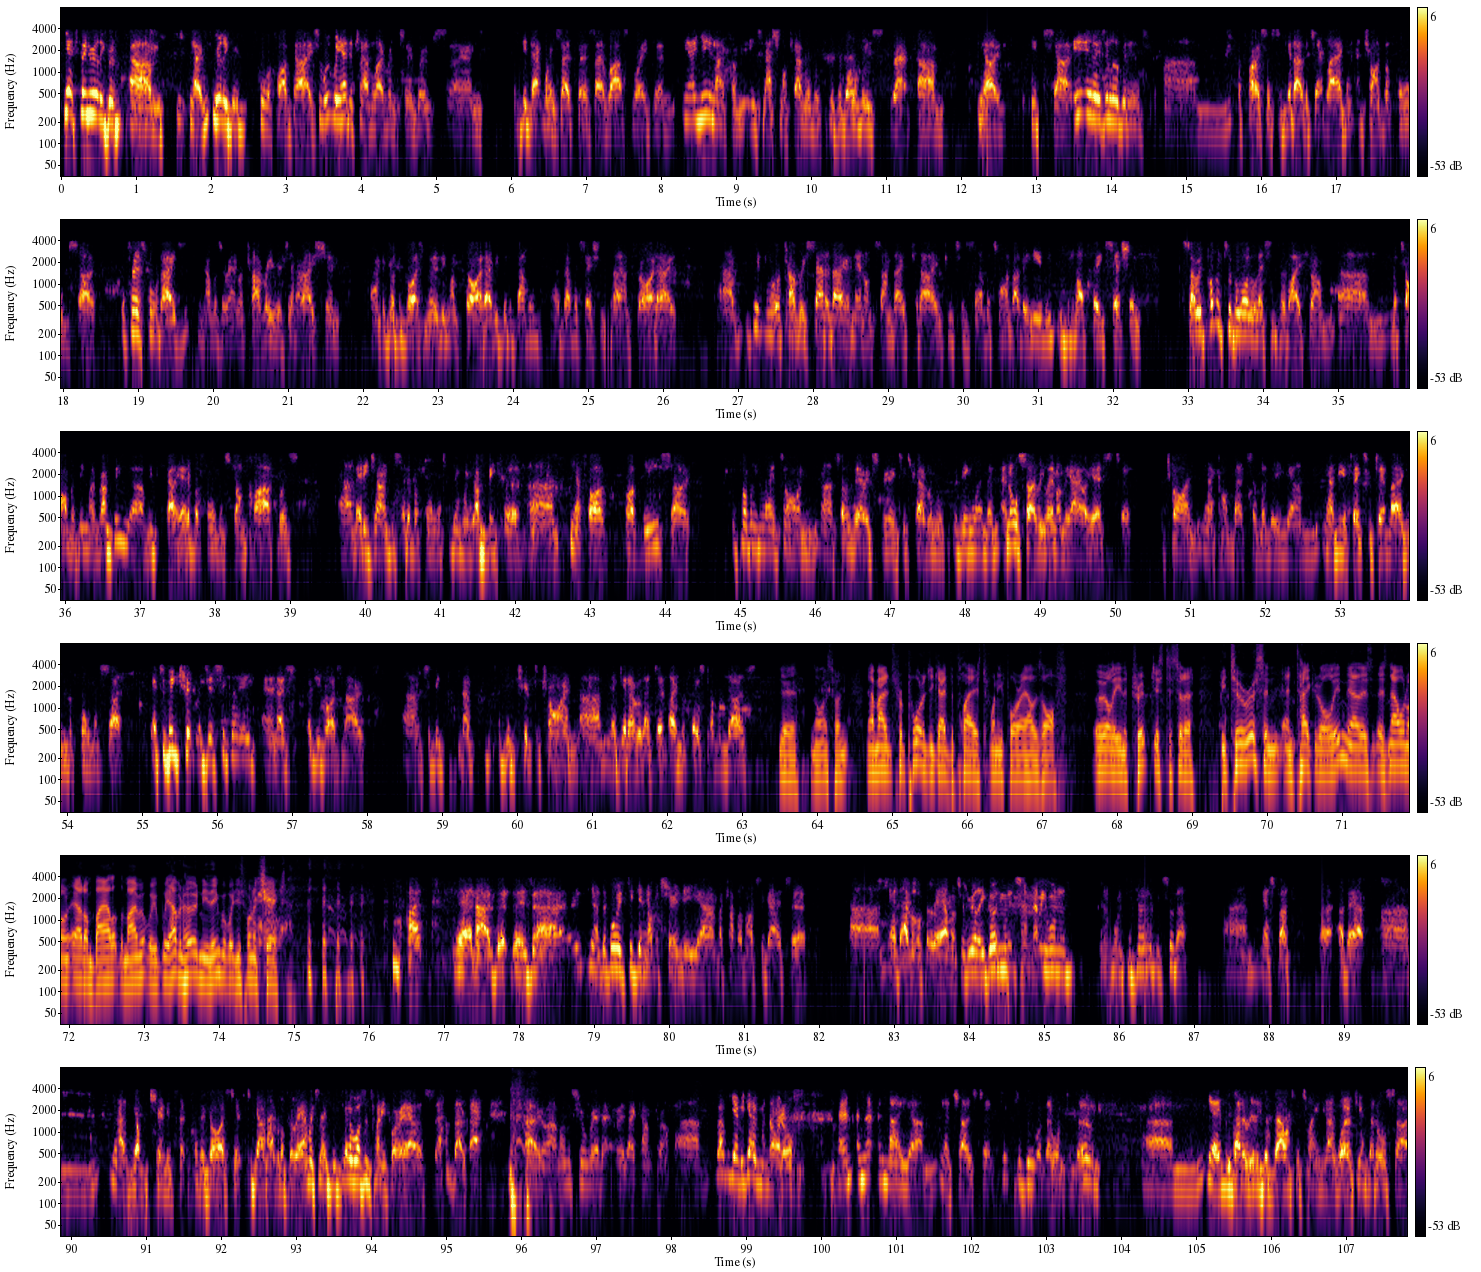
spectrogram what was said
Yeah, it's been really good. Um, you know, really good four or five days. We, we had to travel over in two groups, and we did that Wednesday, Thursday last week. And you know, you know from international travel with, with the Wallabies, that um, you know, it's uh, it, it is a little bit of um, a process to get over jet lag and, and try and perform. So the first four days, you know, was around recovery, regeneration. Um, we got the guys moving on Friday. We did a double a double session day on Friday uh, more recovery Saturday, and then on Sunday today, which is uh, the time over here, we, we did an off-feed session. So we probably took a lot of lessons away from um, the time with England rugby. Um, we, our head of performance, John Clark, was um, Eddie Jones' head of performance with England rugby for um, you know five five years. So probably learnt on uh, some of our experiences travelling with, with England, and, and also we learned on the AIS to, try and you know, combat some of the um, you know, the effects of jet lag and performance. So it's a big trip logistically, and as as you guys know, um, it's a big you know, a big trip to try and um, get over that jet lag the first couple of days. Yeah, nice one. Now, mate, it's reported you gave the players 24 hours off early in the trip just to sort of be tourists and, and take it all in. Now, there's, there's no one on, out on bail at the moment. We, we haven't heard anything, but we just want to check. Yeah, no, th- there's uh, you know the boys did get an opportunity um, a couple of months ago to um, yeah, to have a look around, which was really good, and it's something that we wanted you know wanted to do. We sort of um, you know spoke uh, about you know the opportunity for, for the guys to, to go and have a look around, which they did do. It wasn't 24 hours, um, but so um, I'm not sure where that where that come from. Um, but yeah, we gave them a night off, and and, and they um, you know chose to, to, to do what they wanted to do. And, um, yeah, we've had a really good balance between you know working, but also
